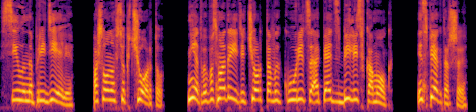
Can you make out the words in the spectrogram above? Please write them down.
силы на пределе. Пошло оно все к черту. Нет, вы посмотрите, чертовы курицы опять сбились в комок. Инспекторши,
